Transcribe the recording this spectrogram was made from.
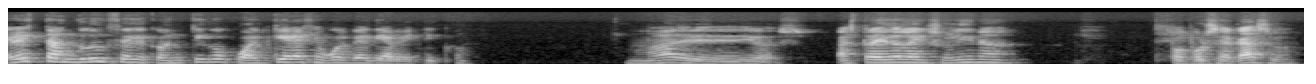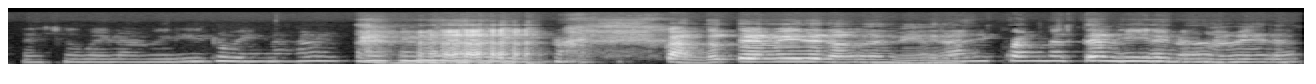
Eres tan dulce que contigo cualquiera se vuelve diabético. Madre de Dios. ¿Has traído la insulina? Pues por si acaso. Cuando te mire, no me miras. Ay, cuando te mire no me miras.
